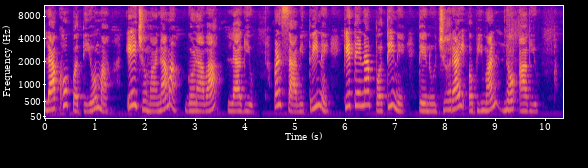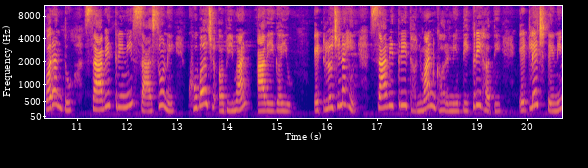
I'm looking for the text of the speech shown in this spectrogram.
લાખોપતિઓમાં એ જમાનામાં ગણાવા લાગ્યું. પણ સાવિત્રીને કે તેના પતિને તેનું જરાય અભિમાન ન આવ્યું. પરંતુ સાવિત્રીની સાસુને ખૂબ જ અભિમાન આવી ગયું. એટલું જ નહીં, સાવિત્રી ધનવાન ઘરની દીકરી હતી એટલે જ તેની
